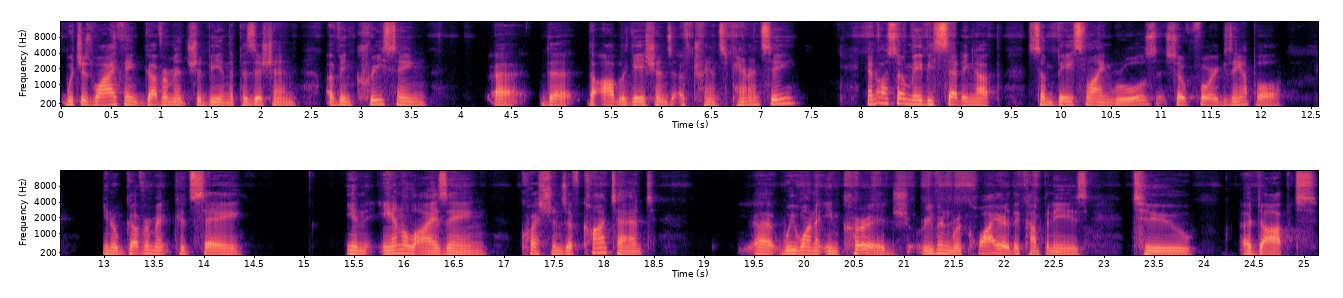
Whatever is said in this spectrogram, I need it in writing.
Which is why I think government should be in the position of increasing uh, the the obligations of transparency, and also maybe setting up some baseline rules. So, for example, you know, government could say, in analyzing questions of content, uh, we want to encourage or even require the companies to adopt,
